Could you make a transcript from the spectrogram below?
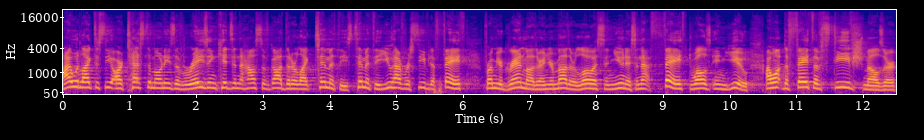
I would like to see our testimonies of raising kids in the house of God that are like Timothy's. Timothy, you have received a faith from your grandmother and your mother, Lois and Eunice, and that faith dwells in you. I want the faith of Steve Schmelzer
